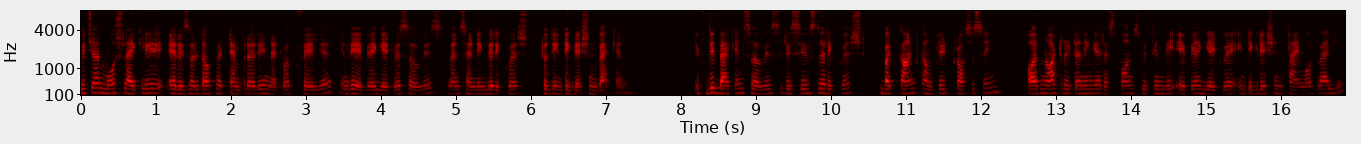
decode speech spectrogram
which are most likely a result of a temporary network failure in the API gateway service when sending the request to the integration backend. If the backend service receives the request but can't complete processing or not returning a response within the API gateway integration timeout value,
